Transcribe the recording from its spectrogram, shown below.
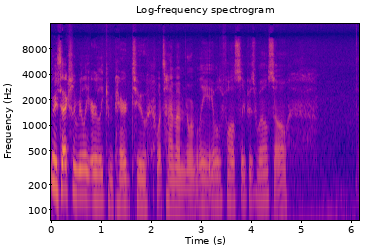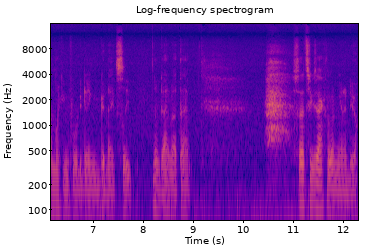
It's actually really early compared to what time I'm normally able to fall asleep as well, so I'm looking forward to getting a good night's sleep. No doubt about that. So that's exactly what I'm going to do.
